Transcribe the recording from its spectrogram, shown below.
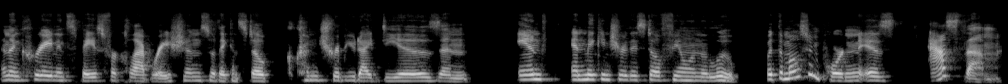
And then creating space for collaboration so they can still contribute ideas and and and making sure they still feel in the loop. But the most important is ask them.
